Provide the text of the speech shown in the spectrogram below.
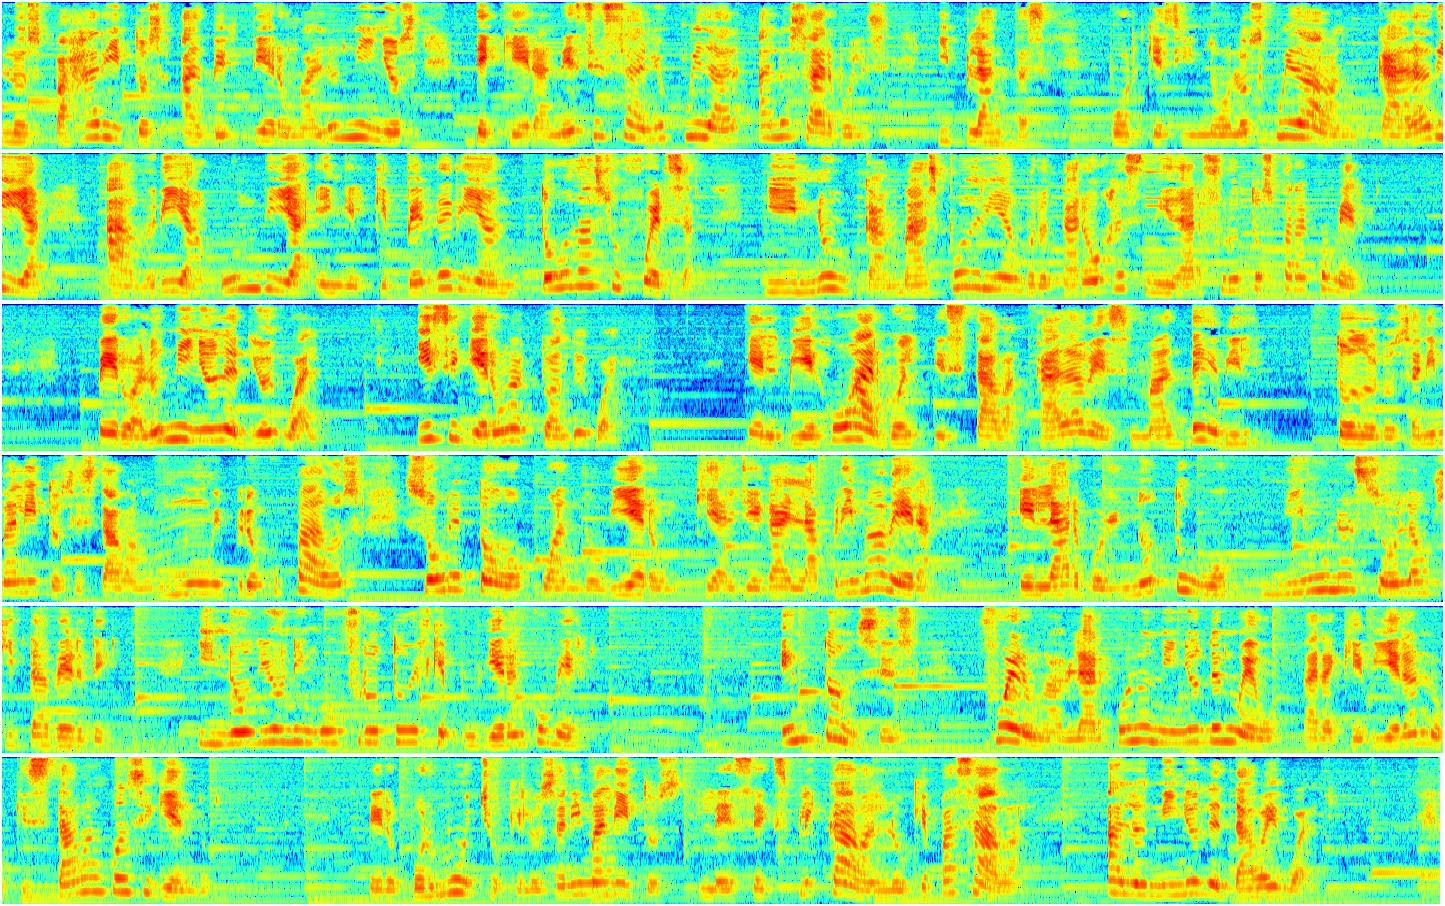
Los pajaritos advirtieron a los niños de que era necesario cuidar a los árboles y plantas, porque si no los cuidaban cada día, habría un día en el que perderían toda su fuerza y nunca más podrían brotar hojas ni dar frutos para comer. Pero a los niños les dio igual y siguieron actuando igual. El viejo árbol estaba cada vez más débil, todos los animalitos estaban muy preocupados, sobre todo cuando vieron que al llegar la primavera el árbol no tuvo ni una sola hojita verde y no dio ningún fruto del que pudieran comer. Entonces fueron a hablar con los niños de nuevo para que vieran lo que estaban consiguiendo pero por mucho que los animalitos les explicaban lo que pasaba, a los niños les daba igual.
